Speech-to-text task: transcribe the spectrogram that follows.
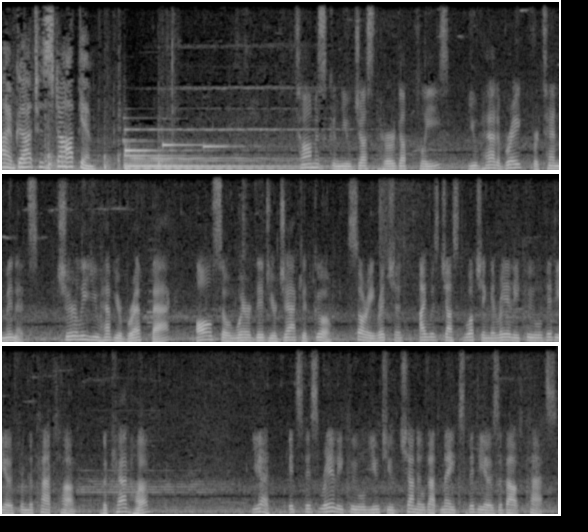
I've got to stop him. Thomas, can you just hurry up, please? You've had a break for 10 minutes. Surely you have your breath back? Also, where did your jacket go? Sorry, Richard. I was just watching a really cool video from the Cat Hub. The cat hub? Yeah, it's this really cool YouTube channel that makes videos about cats.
